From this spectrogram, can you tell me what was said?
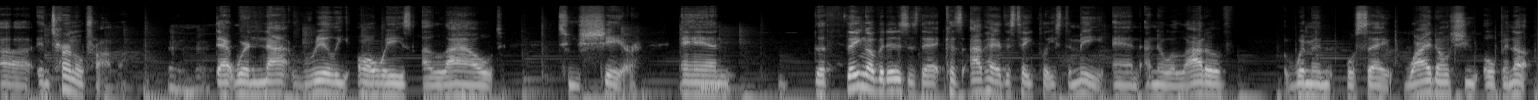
uh, internal trauma mm-hmm. that we're not really always allowed to share. And the thing of it is is that because i've had this take place to me and i know a lot of women will say why don't you open up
